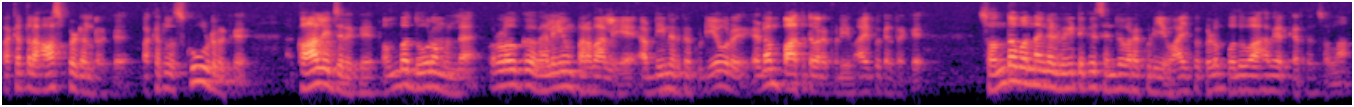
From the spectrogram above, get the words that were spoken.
பக்கத்தில் ஹாஸ்பிட்டல் இருக்குது பக்கத்தில் ஸ்கூல் இருக்குது காலேஜ் இருக்குது ரொம்ப தூரம் இல்லை. ஓரளவுக்கு விலையும் பரவாயில்லையே அப்படின்னு இருக்கக்கூடிய ஒரு இடம் பார்த்துட்டு வரக்கூடிய வாய்ப்புகள் இருக்குது சொந்த பந்தங்கள் வீட்டுக்கு சென்று வரக்கூடிய வாய்ப்புகளும் பொதுவாகவே இருக்கிறதுன்னு சொல்லலாம்.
